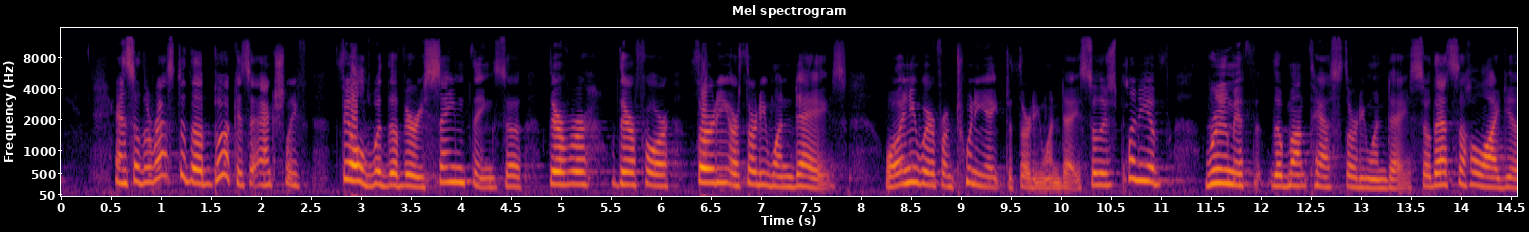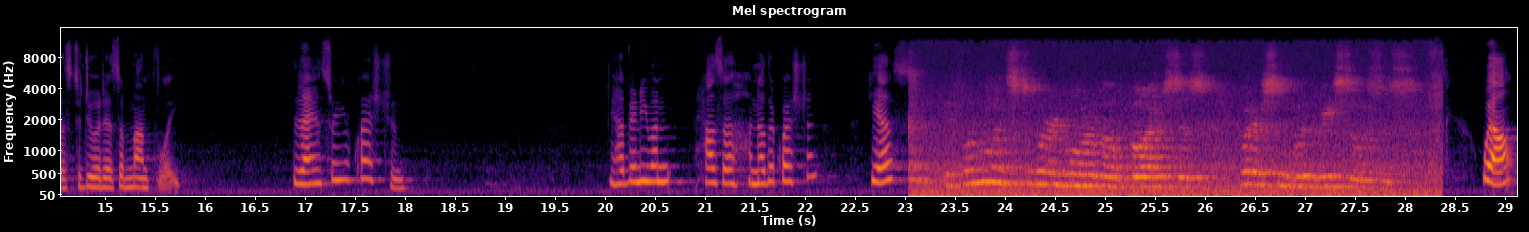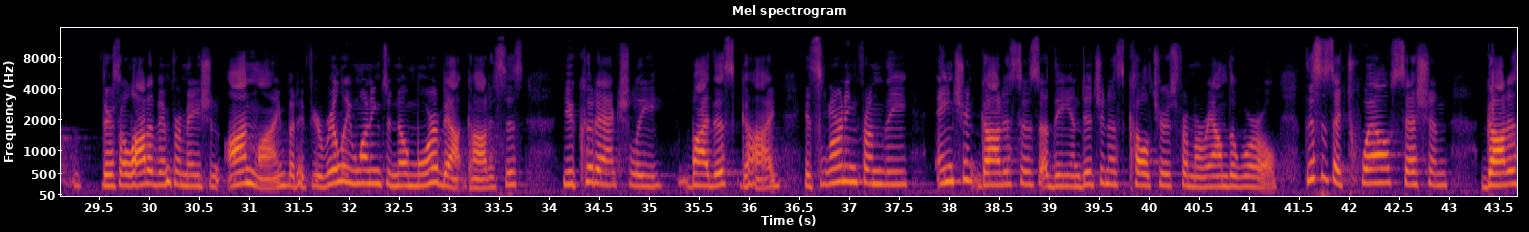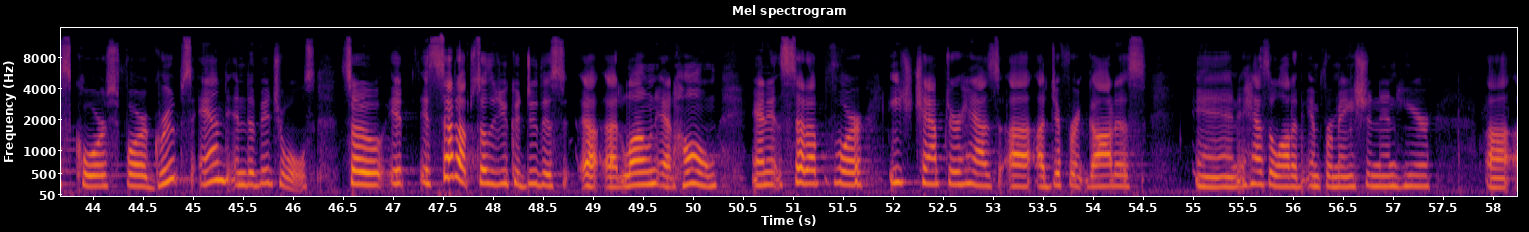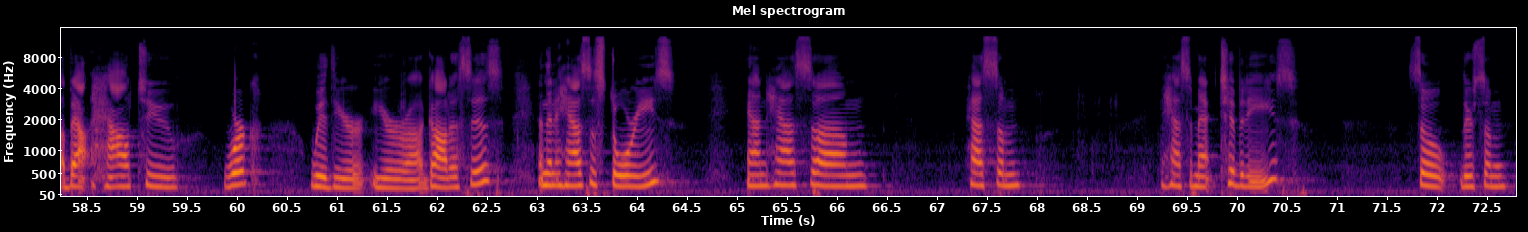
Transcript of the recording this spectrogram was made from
And so the rest of the book is actually filled with the very same things. So there were therefore 30 or 31 days. Well, anywhere from 28 to 31 days. So there's plenty of room if the month has 31 days. So that's the whole idea is to do it as a monthly. Did I answer your question? You have anyone has a, another question? Yes? If one wants to learn more about goddesses, what are some good resources? Well, there's a lot of information online, but if you're really wanting to know more about goddesses, you could actually buy this guide. It's learning from the ancient goddesses of the indigenous cultures from around the world. This is a 12 session goddess course for groups and individuals. So it, it's set up so that you could do this uh, alone at home, and it's set up for each chapter has a different goddess, and it has a lot of information in here uh, about how to work with your, your uh, goddesses. And then it has the stories and has, um, has, some, has some activities. So there's some,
